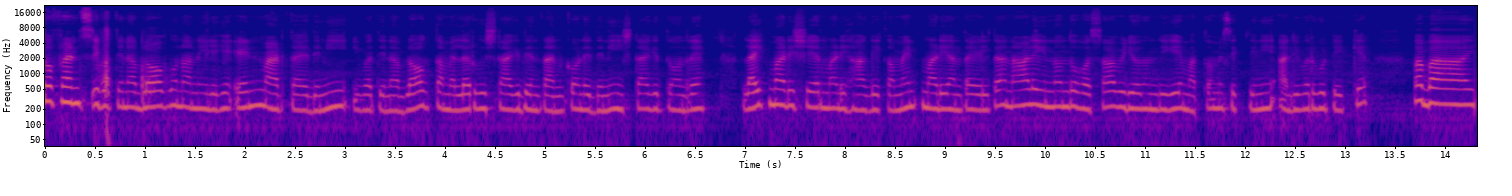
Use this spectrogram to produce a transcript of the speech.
ಸೊ ಫ್ರೆಂಡ್ಸ್ ಇವತ್ತಿನ ಬ್ಲಾಗು ನಾನು ಇಲ್ಲಿಗೆ ಎಂಡ್ ಮಾಡ್ತಾ ಇದ್ದೀನಿ. ಇವತ್ತಿನ ಬ್ಲಾಗ್ ತಮ್ಮೆಲ್ಲರಿಗೂ ಇಷ್ಟ ಆಗಿದೆ ಅಂತ ಅಂದ್ಕೊಂಡಿದ್ದೀನಿ ಇಷ್ಟ ಆಗಿತ್ತು ಅಂದರೆ ಲೈಕ್ ಮಾಡಿ ಶೇರ್ ಮಾಡಿ, ಹಾಗೆ ಕಮೆಂಟ್ ಮಾಡಿ ಅಂತ ಹೇಳ್ತಾ ನಾಳೆ ಇನ್ನೊಂದು ಹೊಸ ವಿಡಿಯೋದೊಂದಿಗೆ ಮತ್ತೊಮ್ಮೆ ಸಿಗ್ತೀನಿ. ಅಲ್ಲಿವರೆಗೂ ಟೇಕ್ ಕೇರ್ ಬಾಯ್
